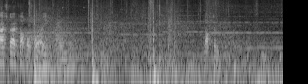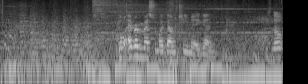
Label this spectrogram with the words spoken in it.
Crash guy top of 40. Knocked him. Don't ever mess with my damn teammate again. He's low.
